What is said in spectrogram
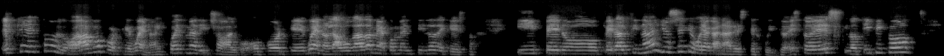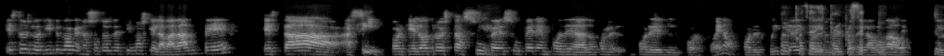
es, que esto lo hago porque, bueno, el juez me ha dicho algo o porque, bueno, la abogada me ha convencido de que esto. Y, pero, pero al final yo sé que voy a ganar este juicio. Esto es lo típico, esto es lo típico que nosotros decimos que la balance está así, porque el otro está súper, súper empoderado por el, por el, por, bueno, por el juicio y por el, abogado. Sí.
